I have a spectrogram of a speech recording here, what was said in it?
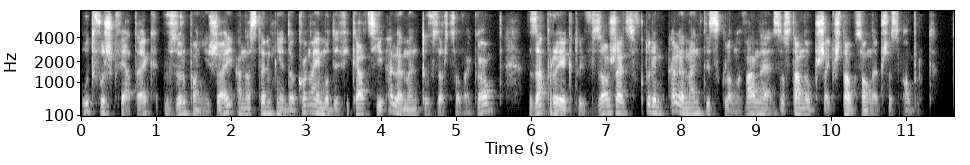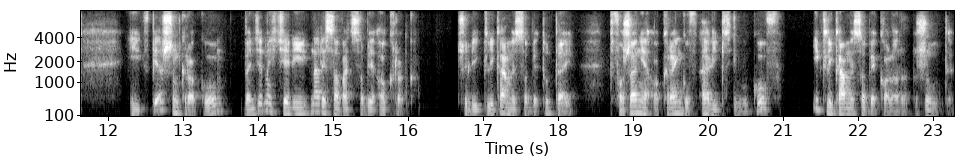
Utwórz kwiatek, wzór poniżej, a następnie dokonaj modyfikacji elementu wzorcowego. Zaprojektuj wzorzec, w którym elementy sklonowane zostaną przekształcone przez obrót. I w pierwszym kroku będziemy chcieli narysować sobie okrąg. Czyli klikamy sobie tutaj tworzenie okręgów, elips i łuków i klikamy sobie kolor żółty.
